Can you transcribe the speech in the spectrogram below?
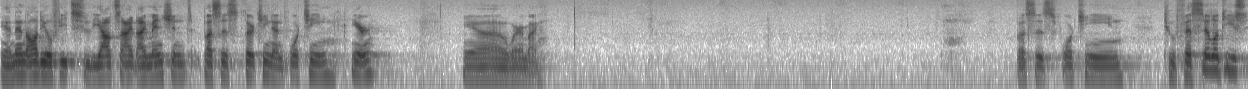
And then audio feeds to the outside. I mentioned buses 13 and 14 here. Yeah, where am I? Buses 14 to facilities.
